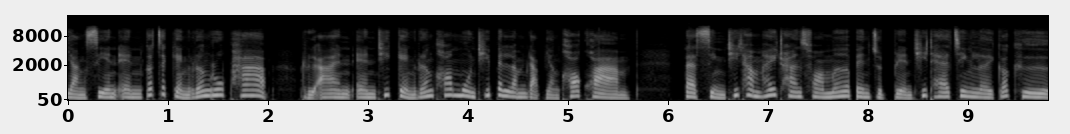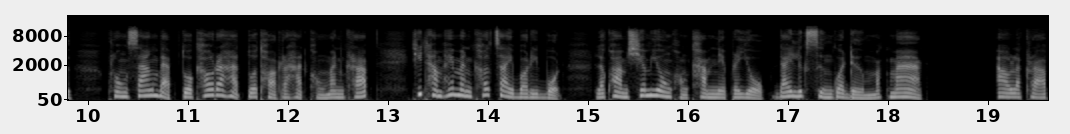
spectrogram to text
อย่าง CNN ก็จะเก่งเรื่องรูปภาพ หรือ RNN ที่เก่งเรื่องข้อมูลที่เป็นลำดับอย่างข้อความ แต่สิ่งที่ทำให้ Transformer เป็นจุดเปลี่ยนที่แท้จริงเลยก็คือ โครงสร้างแบบตัวเข้ารหัสตัวถอดรหัสของมันครับ ที่ทำให้มันเข้าใจบริบท และความเชื่อมโยงของคำในประโยคได้ลึกซึ้งกว่าเดิมมาก ๆ เอาละครับ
